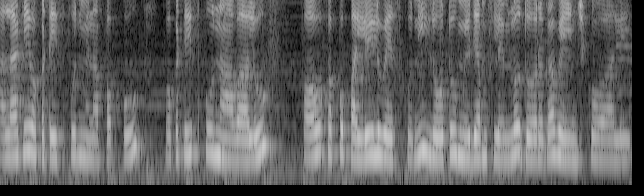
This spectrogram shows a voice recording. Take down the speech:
అలాగే ఒక టీ స్పూన్ మినపప్పు ఒక టీ స్పూన్ ఆవాలు పావు కప్పు పల్లీలు వేసుకుని లోటు మీడియం ఫ్లేమ్లో దూరగా వేయించుకోవాలి.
